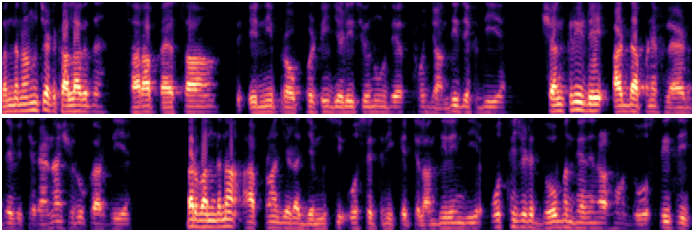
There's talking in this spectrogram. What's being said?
ਬੰਦਨਾ ਨੂੰ ਝਟਕਾ ਲੱਗਦਾ ਸਾਰਾ ਪੈਸਾ ਤੇ ਇੰਨੀ ਪ੍ਰਾਪਰਟੀ ਜਿਹੜੀ ਸੀ ਉਹਨੂੰ ਉਹਦੇ ਹੱਥੋਂ ਜਾਂਦੀ ਦਿਖਦੀ ਹੈ। ਸ਼ੰਕਰੀ ਡੇ ਅੱਡ ਆਪਣੇ ਫਲੈਟ ਦੇ ਵਿੱਚ ਰਹਿਣਾ ਸ਼ੁਰੂ ਕਰਦੀ ਹੈ। ਪਰ ਵੰਦਨਾ ਆਪਣਾ ਜਿਹੜਾ ਜਿਮ ਸੀ, ਉਸੇ ਤਰੀਕੇ ਚਲਾਉਂਦੀ ਰਹਿੰਦੀ ਹੈ। ਉੱਥੇ ਜਿਹੜੇ ਦੋ ਬੰਦਿਆਂ ਦੇ ਨਾਲ ਹੁਣ ਦੋਸਤੀ ਸੀ।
